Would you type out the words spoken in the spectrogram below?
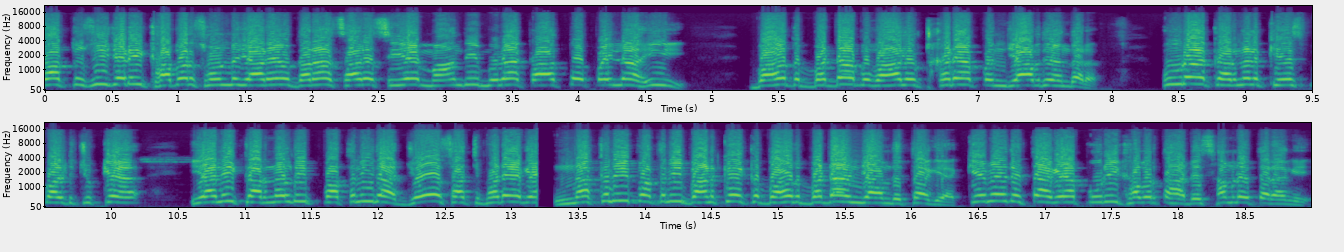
ਤਾਂ ਤੁਸੀਂ ਜਿਹੜੀ ਖਬਰ ਸੁਣਨ ਜਾ ਰਹੇ ਹੋ, ਦਰਅਸਲ ਸੀਐਮ ਮਾਨ ਦੀ ਮੁਲਾਕਾਤ ਤੋਂ ਪਹਿਲਾਂ ਹੀ ਬਹੁਤ ਵੱਡਾ ਬਵਾਲ ਉੱਠ ਖੜਿਆ ਪੰਜਾਬ ਦੇ ਅੰਦਰ। ਪੂਰਾ ਕਰਨਲ ਕੇਸ ਪਲਟ ਚੁੱਕਿਆ। ਯਾਨੀ ਕਰਨਲ ਦੀ ਪਤਨੀ ਦਾ ਜੋ ਸੱਚ ਫੜਿਆ ਗਿਆ, ਨਕਲੀ ਪਤਨੀ ਬਣ ਕੇ ਇੱਕ ਬਹੁਤ ਵੱਡਾ ਅੰਜਾਮ ਦਿੱਤਾ ਗਿਆ। ਕਿਵੇਂ ਦਿੱਤਾ ਗਿਆ, ਪੂਰੀ ਖਬਰ ਤੁਹਾਡੇ ਸਾਹਮਣੇ ਤਰਾਂਗੇ।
